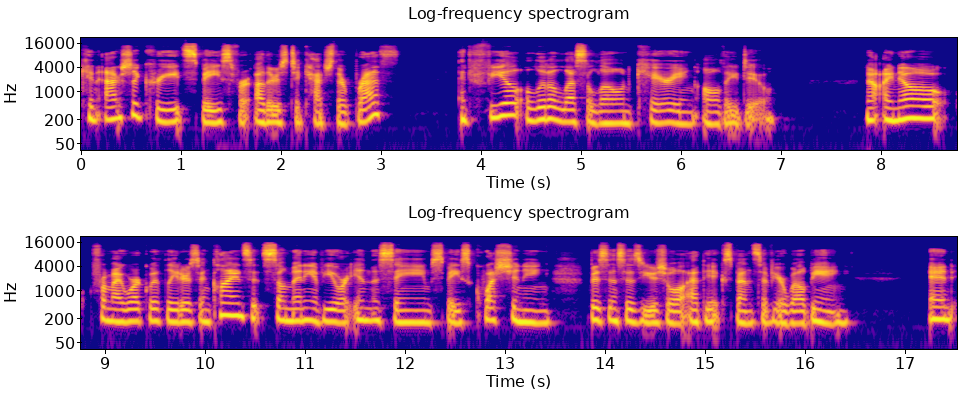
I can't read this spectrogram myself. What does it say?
can actually create space for others to catch their breath and feel a little less alone carrying all they do. Now, I know from my work with leaders and clients that so many of you are in the same space questioning business as usual at the expense of your well being. And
